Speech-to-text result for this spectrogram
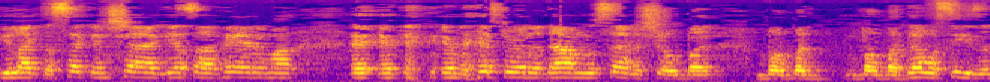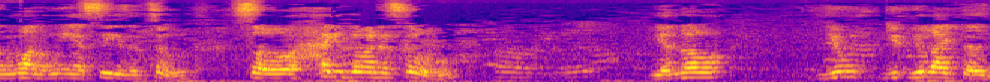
you like the second shy guest I've had in my in, in, in the history of the Domino Seven show. But but but but but that was season one. We in season two. So how you doing in school? You know, you you, you like the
